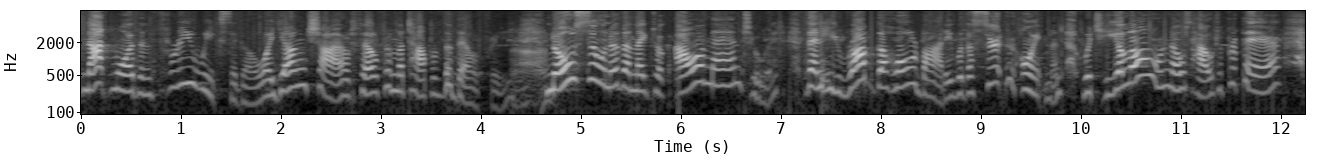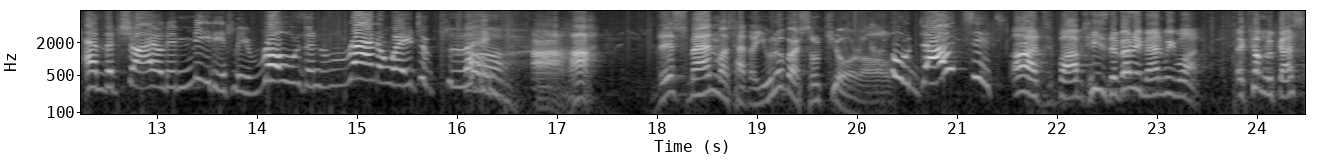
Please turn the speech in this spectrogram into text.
not more than three weeks ago, a young child fell from the top of the belfry. No sooner than they took our man to it than he rubbed the whole body with a certain ointment which he alone knows how to prepare, and the child immediately rose and ran away to play. Ah. Aha! This man must have the universal cure-all. Who doubts it? Odds, Bobs, he's the very man we want. Uh, come, Lucas,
